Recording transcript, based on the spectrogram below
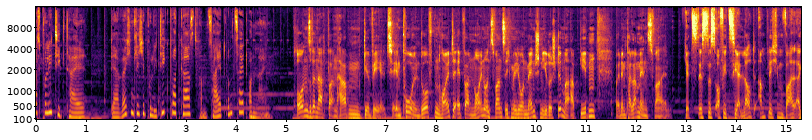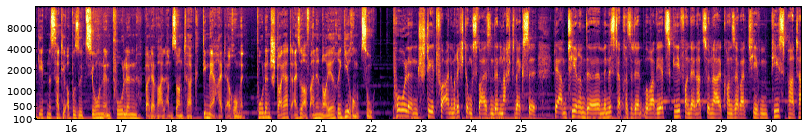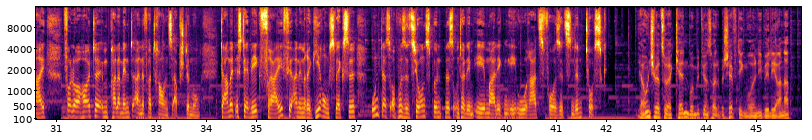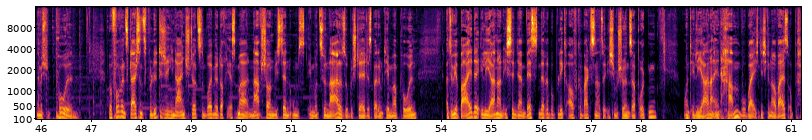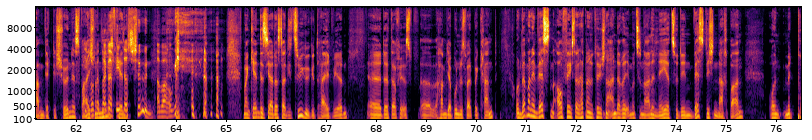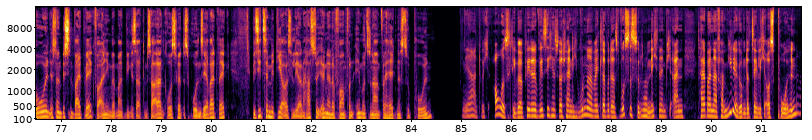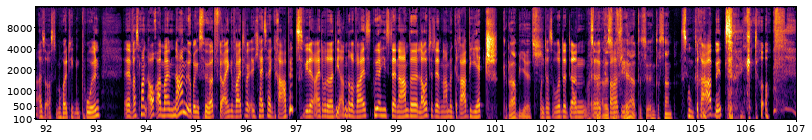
Das Politikteil, der wöchentliche Politikpodcast von Zeit und Zeit Online. Unsere Nachbarn haben gewählt. In Polen durften heute etwa 29 Millionen Menschen ihre Stimme abgeben bei den Parlamentswahlen. Jetzt ist es offiziell. Laut amtlichem Wahlergebnis hat die Opposition in Polen bei der Wahl am Sonntag die Mehrheit errungen. Polen steuert also auf eine neue Regierung zu. Polen steht vor einem richtungsweisenden Machtwechsel. Der amtierende Ministerpräsident Morawiecki von der national-konservativen PiS-Partei verlor heute im Parlament eine Vertrauensabstimmung. Damit ist der Weg frei für einen Regierungswechsel und das Oppositionsbündnis unter dem ehemaligen EU-Ratsvorsitzenden Tusk. Ja, unschwer zu erkennen, womit wir uns heute beschäftigen wollen, liebe Eliana, nämlich mit Polen. Bevor wir uns gleich ins Politische hineinstürzen, wollen wir doch erstmal nachschauen, wie es denn ums Emotionale so bestellt ist bei dem Thema Polen. Also wir beide, Iliana und ich, sind ja im Westen der Republik aufgewachsen, also ich im schönen Saarbrücken und Iliana in Hamm, wobei ich nicht genau weiß, ob Hamm wirklich schön ist. War ich, ich noch nie. Sagen, da fehlt das schön, aber okay. Man kennt es ja, dass da die Züge geteilt werden. Äh, dafür ist äh, Hamm ja bundesweit bekannt. Und wenn man im Westen aufwächst, dann hat man natürlich eine andere emotionale Nähe zu den westlichen Nachbarn. Und mit Polen ist man ein bisschen weit weg, vor allen Dingen, wenn man, wie gesagt, im Saarland groß wird, ist Polen sehr weit weg. Wie sieht es denn mit dir aus, Eliane? Hast du irgendeine Form von emotionalem Verhältnis zu Polen? Ja, durchaus. Lieber Peter, du wirst dich jetzt wahrscheinlich wundern, weil ich glaube, das wusstest du noch nicht. Nämlich ein Teil meiner Familie kommt tatsächlich aus Polen, also aus dem heutigen Polen. Äh, was man auch an meinem Namen übrigens hört für Eingeweihte, weil ich heiße ja Grabitz, wie der eine oder die andere weiß. Früher hieß der Name, lautet der Name Grabietsch. Grabietsch. Und das wurde dann was man äh, alles quasi erfährt, das ist ja interessant. Zu Grabitz, genau.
